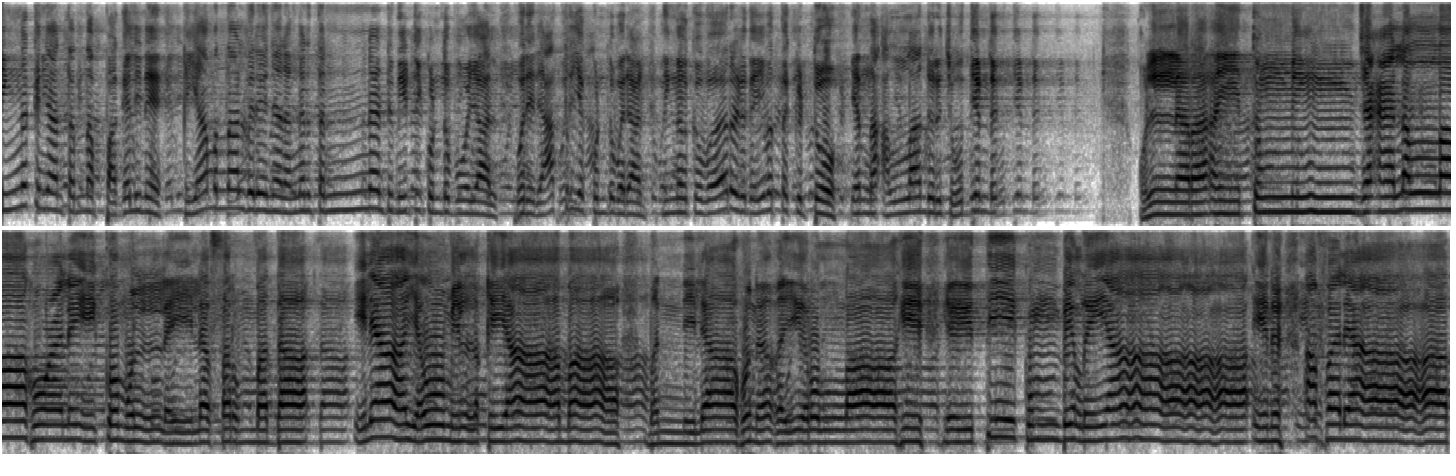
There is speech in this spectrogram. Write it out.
നിങ്ങൾക്ക് ഞാൻ തന്ന പകലിനെ കിയാമന്നാൾ വരെ ഞാൻ അങ്ങനെ തന്നെയായിട്ട് നീട്ടി കൊണ്ടുപോയാൽ ഒരു രാത്രിയെ കൊണ്ടുവരാൻ നിങ്ങൾക്ക് വേറൊരു ദൈവത്തെ കിട്ടുമോ എന്ന അള്ളാന്റെ ഒരു ചോദ്യമുണ്ട്. قل رأيتم من جعل الله عليكم الليل سرمدا إلى يوم القيامة من إله غير الله يأتيكم بضياء أفلا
